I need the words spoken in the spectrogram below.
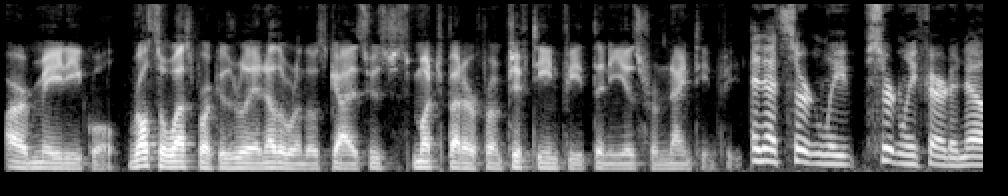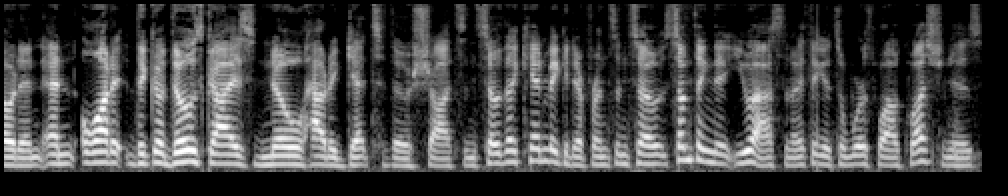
are made equal. Russell Westbrook is really another one of those guys who's just much better from 15 feet than he is from 19 feet. And that's certainly certainly fair to note. And and a lot of the, those guys know how to get to those shots, and so that can make a difference. And so something that you asked, and I think it's a worthwhile question, is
